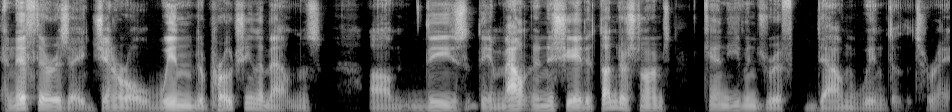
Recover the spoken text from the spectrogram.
and if there is a general wind approaching the mountains, um, these the mountain initiated thunderstorms can even drift downwind of the terrain.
